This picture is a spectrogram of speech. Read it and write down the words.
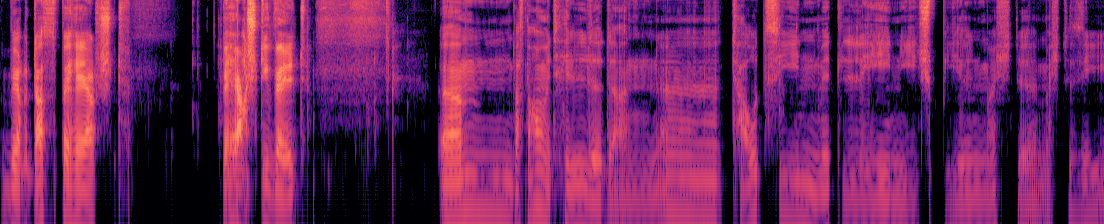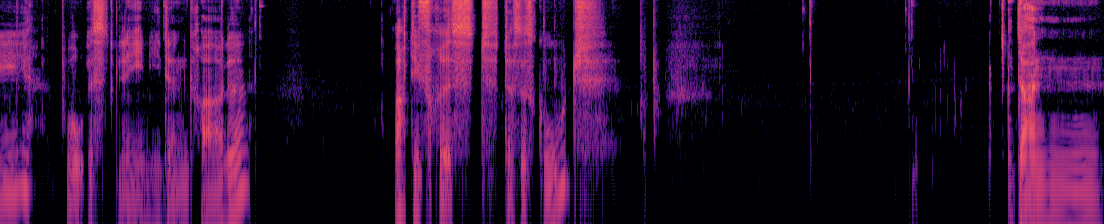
Wer das beherrscht, beherrscht die Welt. Ähm, was machen wir mit Hilde dann? Äh, Tauziehen mit Leni spielen möchte. Möchte sie? Wo ist Leni denn gerade? Ach, die frisst. Das ist gut. Dann...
